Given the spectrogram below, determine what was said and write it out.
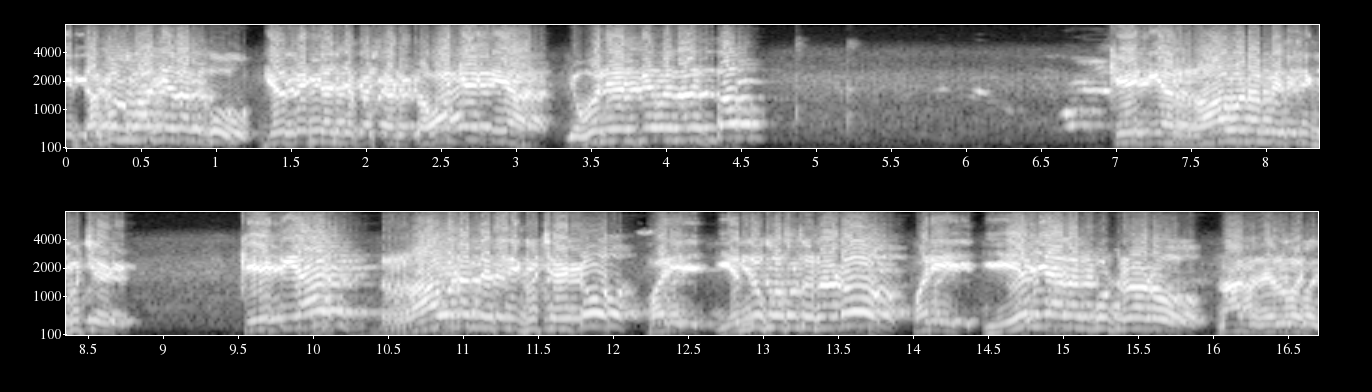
ఈ దగులు బాధ్యతలకు గెలిపించని చెప్పేసి అడుగుతావా కేటీఆర్ ఎవరిని గెలిపించమని అడుగుతావు కేటీఆర్ రావడమే సిగ్గుచేటు. కేటీఆర్ రావడమే సిగ్గుచేటు. మరి ఎందుకు వస్తున్నాడో మరి ఏం చేయాలనుకుంటున్నాడో నాకు తెలియదు.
